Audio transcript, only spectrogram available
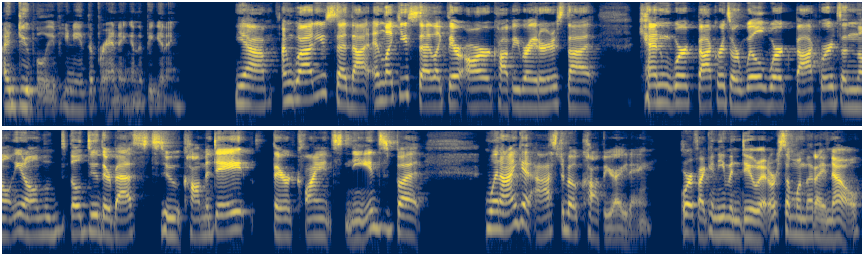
I do believe you need the branding in the beginning. Yeah, I'm glad you said that. And like you said, like there are copywriters that can work backwards or will work backwards and they'll, you know, they'll, they'll do their best to accommodate their clients' needs, but when I get asked about copywriting, or if I can even do it, or someone that I know,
